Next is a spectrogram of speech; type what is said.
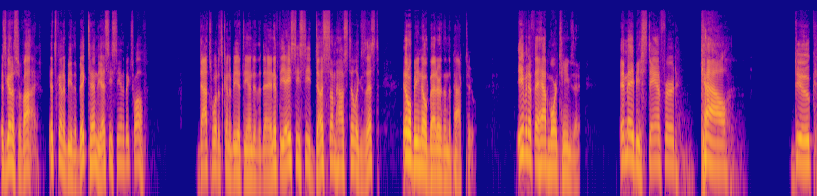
is going to survive. It's going to be the Big Ten, the SEC, and the Big 12. That's what it's going to be at the end of the day. And if the ACC does somehow still exist, it'll be no better than the Pac 2, even if they have more teams in it. It may be Stanford, Cal, Duke,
